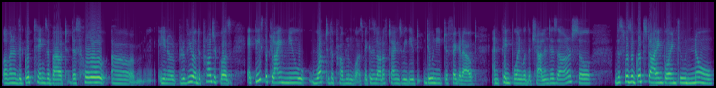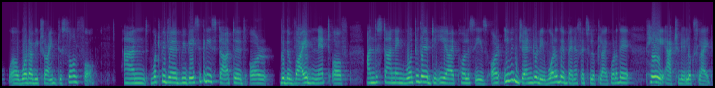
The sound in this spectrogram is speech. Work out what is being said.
or one of the good things about this whole um, you know review of the project was at least the client knew what the problem was because a lot of times we do, need to figure out and pinpoint what the challenges are. So this was a good starting point to know uh, what are we trying to solve for and what we did, we basically started or with a wide net of understanding what do their DEI policies or even generally what do their benefits look like, what do their pay actually looks like.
